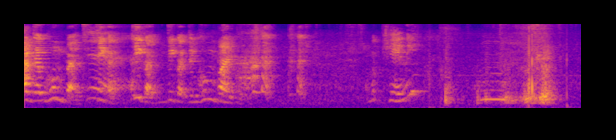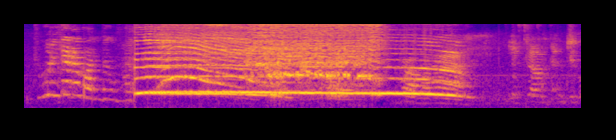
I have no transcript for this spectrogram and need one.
আচ্ছা ঘুম পাচ্ছে ঠিক আছে ঠিক আছে ঠিক আছে ঘুম পাই খেয়ে নি? চুলটা বন্ধ করে এটা আমার ছোট।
